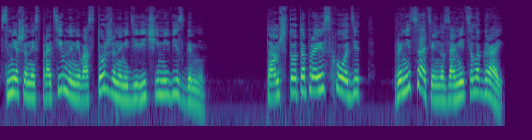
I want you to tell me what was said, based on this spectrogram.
смешанный с противными восторженными девичьими визгами. «Там что-то происходит», – проницательно заметила Грай.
